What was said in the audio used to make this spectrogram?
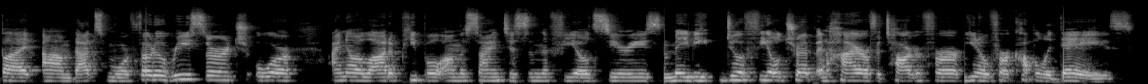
But um, that's more photo research or i know a lot of people on the scientists in the field series maybe do a field trip and hire a photographer you know for a couple of days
